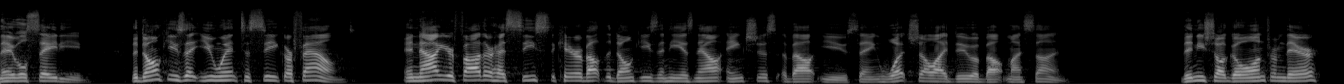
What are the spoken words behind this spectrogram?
they will say to you, The donkeys that you went to seek are found. And now your father has ceased to care about the donkeys, and he is now anxious about you, saying, What shall I do about my son? Then you shall go on from there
